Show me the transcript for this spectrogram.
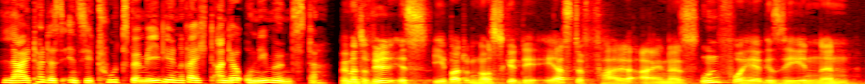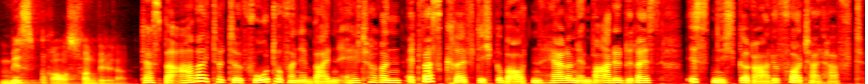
Leiter des Instituts für Medienrecht an der Uni Münster. Wenn man so will, ist Ebert und Noske der erste Fall eines unvorhergesehenen Missbrauchs von Bildern. Das bearbeitete Foto von den beiden älteren, etwas kräftig gebauten Herren im Badedress ist nicht gerade vorteilhaft.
